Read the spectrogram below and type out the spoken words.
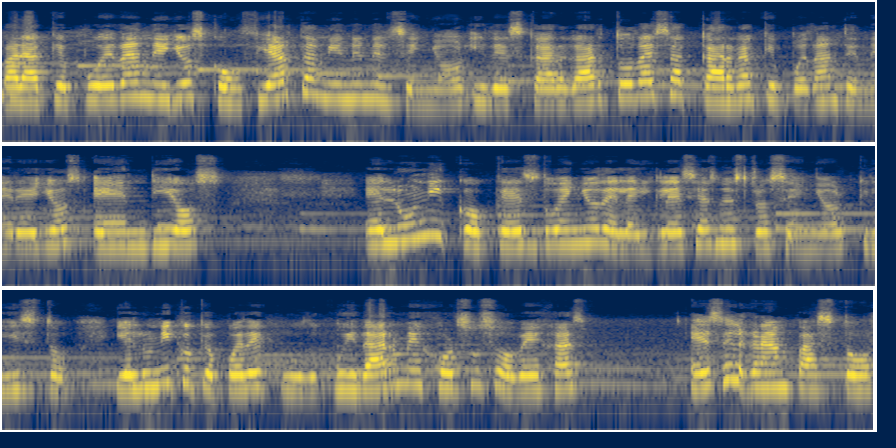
para que puedan ellos confiar también en el Señor y descargar toda esa carga que puedan tener ellos en Dios. El único que es dueño de la iglesia es nuestro Señor Cristo y el único que puede cuidar mejor sus ovejas es el gran pastor.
